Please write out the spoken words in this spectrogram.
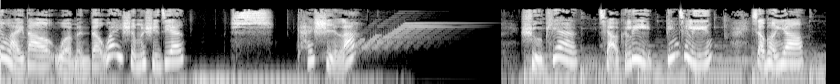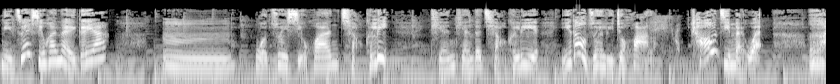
迎来到我们的为什么时间。嘘，开始啦！薯片、巧克力、冰淇淋，小朋友，你最喜欢哪个呀？嗯，我最喜欢巧克力。甜甜的巧克力一到嘴里就化了，超级美味。啊，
